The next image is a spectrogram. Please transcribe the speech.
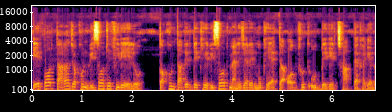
এরপর তারা যখন রিসর্টে ফিরে এলো তখন তাদের দেখে রিসর্ট ম্যানেজারের মুখে একটা অদ্ভুত উদ্বেগের ছাপ দেখা গেল।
